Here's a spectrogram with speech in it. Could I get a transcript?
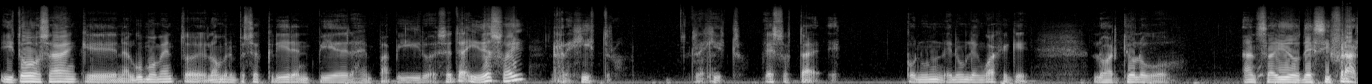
y todos saben que en algún momento el hombre empezó a escribir en piedras, en papiro, etcétera, y de eso hay registro, registro. Eso está eh, con un, en un lenguaje que los arqueólogos han sabido descifrar.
